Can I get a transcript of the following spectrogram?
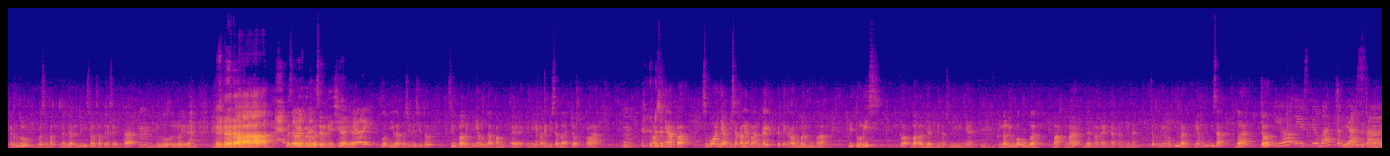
Kan dulu gue sempat ngajar di salah satu SMK, Hmm. dulu lu ya. gue sebagai guru bahasa Indonesia ya. Gue bilang bahasa Indonesia itu simpel. Intinya lu gampang, eh intinya kalian bisa bacot, kelar. Hmm. Maksudnya apa? Semuanya bisa kalian rangkai ketika kamu bergumam, ditulis, itu bakal jadi dengan sendirinya Hmm. tinggal diubah-ubah makna dan rangkaian katanya. Nah, seperti yang lo bilang, yang penting bisa bacot. Iya, iya, skill bacot Skill bacot itu biasa. ada.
